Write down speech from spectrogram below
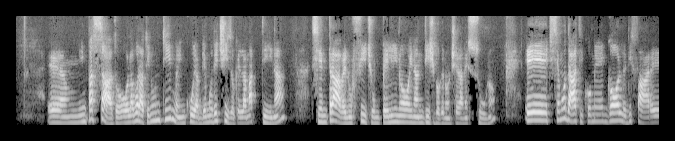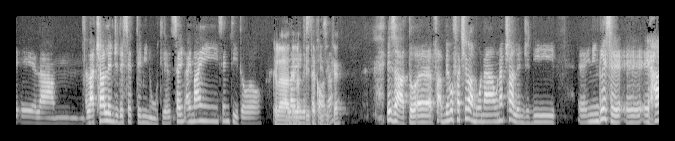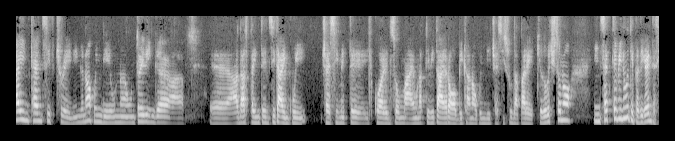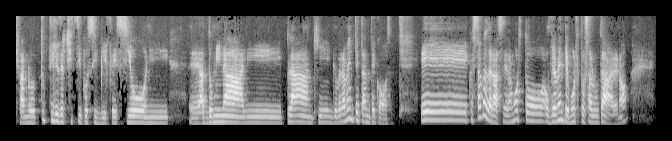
Eh, in passato ho lavorato in un team in cui abbiamo deciso che la mattina si entrava in ufficio un pelino in anticipo che non c'era nessuno e ci siamo dati come goal di fare eh, la, la, challenge dei sette minuti. Sai, hai mai sentito quella dell'attività fisica? Esatto, eh, fa- abbiamo, facevamo una, una, challenge di, eh, in inglese è, high intensive training, no? quindi un, un training eh, ad alta intensità in cui cioè, si mette il cuore, insomma, è un'attività aerobica, no? quindi cioè, si suda parecchio, dove ci sono in sette minuti praticamente si fanno tutti gli esercizi possibili, flessioni, eh, addominali, planking, veramente tante cose. E questa cosa era, era molto, ovviamente molto salutare, no?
